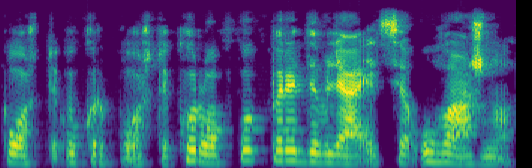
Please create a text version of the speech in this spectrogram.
пошти, Укрпошти коробку, передивляється уважно,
